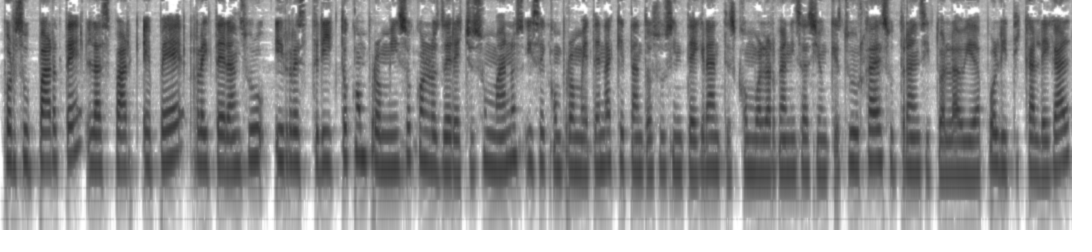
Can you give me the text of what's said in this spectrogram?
Por su parte, las FARC-EP reiteran su irrestricto compromiso con los derechos humanos y se comprometen a que tanto sus integrantes como la organización que surja de su tránsito a la vida política legal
